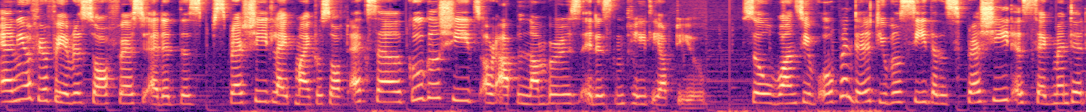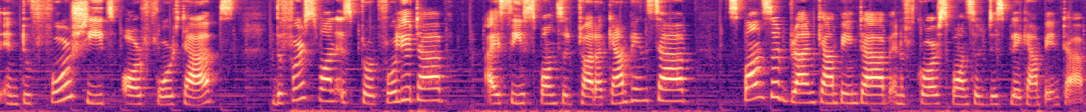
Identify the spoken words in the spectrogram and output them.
any of your favorite softwares to edit this spreadsheet like Microsoft Excel, Google Sheets, or Apple Numbers. It is completely up to you. So once you've opened it, you will see that the spreadsheet is segmented into four sheets or four tabs. The first one is Portfolio tab, I see sponsored product campaigns tab, sponsored brand campaign tab, and of course sponsored display campaign tab.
